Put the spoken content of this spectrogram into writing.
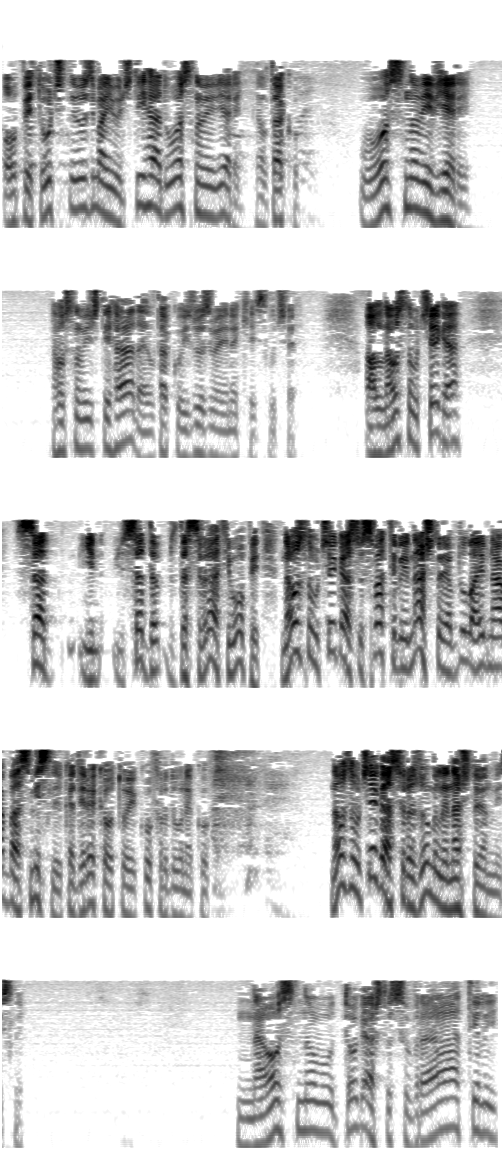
Opet učitni uzimaju ištihad u osnovi vjere, je li tako? U osnovi vjere. Na osnovi ištihada, je li tako, izuzimaju neke slučaje. Ali na osnovu čega, sad, i, sad da, da se vratimo opet, na osnovu čega su shvatili na što je Abdullah ibn Abbas mislio kad je rekao to je kufr dune kufr? Na osnovu čega su razumili na što je on mislio? Na osnovu toga što su vratili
